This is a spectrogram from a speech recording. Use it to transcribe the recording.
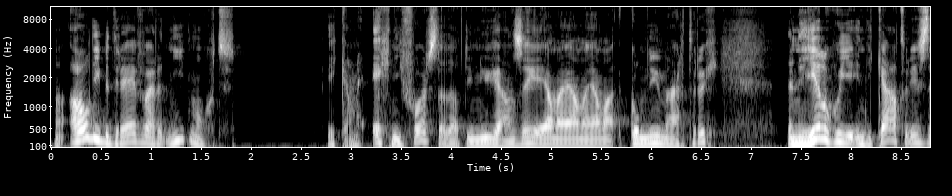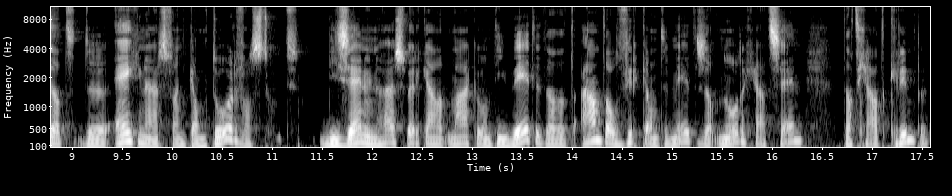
Maar al die bedrijven waar het niet mocht, ik kan me echt niet voorstellen dat u nu gaan zeggen: ja, maar ja, maar ja, maar kom nu maar terug. Een hele goede indicator is dat de eigenaars van kantoorvastgoed, die zijn hun huiswerk aan het maken, want die weten dat het aantal vierkante meters dat nodig gaat zijn, dat gaat krimpen.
